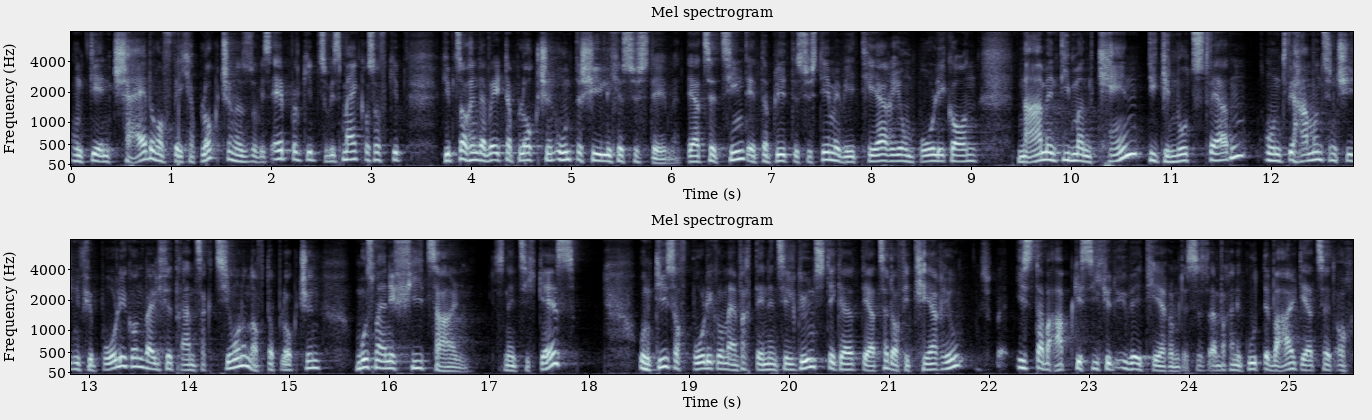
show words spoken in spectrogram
und die Entscheidung, auf welcher Blockchain, also so wie es Apple gibt, so wie es Microsoft gibt, gibt es auch in der Welt der Blockchain unterschiedliche Systeme. Derzeit sind etablierte Systeme wie Ethereum, Polygon, Namen, die man kennt, die genutzt werden. Und wir haben uns entschieden für Polygon, weil für Transaktionen auf der Blockchain muss man eine Fee zahlen. Das nennt sich Gas. Und die ist auf Polygon einfach tendenziell günstiger derzeit auf Ethereum, ist aber abgesichert über Ethereum. Das ist einfach eine gute Wahl, derzeit auch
